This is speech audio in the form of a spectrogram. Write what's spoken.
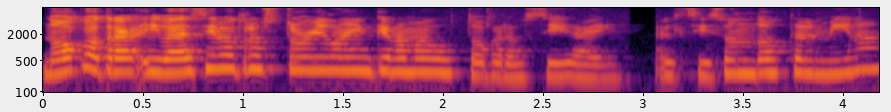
No, otra, iba a decir otro storyline que no me gustó, pero sigue ahí. ¿El Season 2 termina?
